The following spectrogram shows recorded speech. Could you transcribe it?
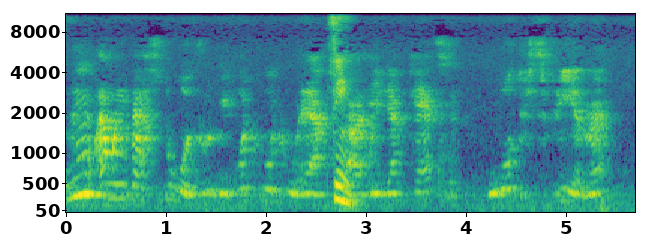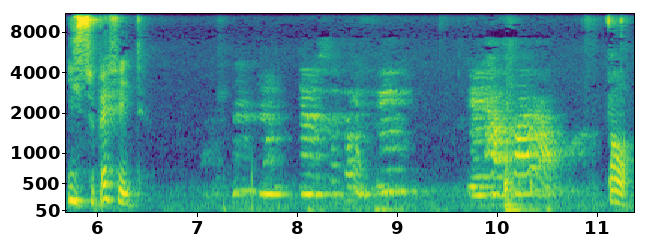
um é o inverso do outro. Enquanto o outro é a, Sim. a- ele aquece, o outro esfria, né? Isso, perfeito. E, e Rafael, Fala.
